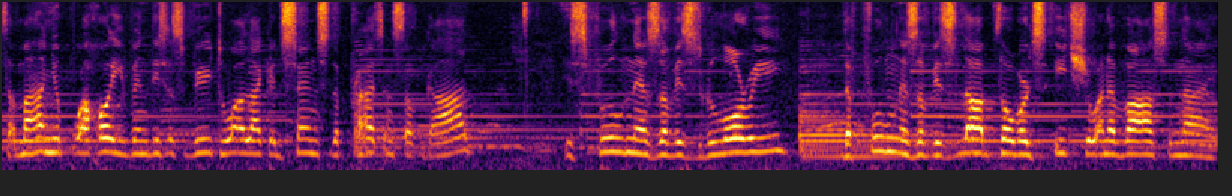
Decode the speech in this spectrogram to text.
Samahan niyo po ako, even this is virtual, I could sense the presence of God, His fullness of His glory, the fullness of His love towards each one of us tonight.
